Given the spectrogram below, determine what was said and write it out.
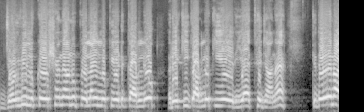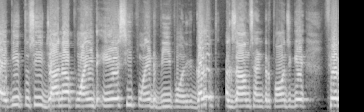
ਜੋ ਵੀ ਲੋਕੇਸ਼ਨ ਹੈ, ਉਹਨੂੰ ਪਹਿਲਾਂ ਹੀ ਲੋਕੇਟ ਕਰ ਲਿਓ, ਰੇਕੀ ਕਰ ਲਿਓ ਕਿ ਇਹ ਏਰੀਆ ਇੱਥੇ ਜਾਣਾ ਹੈ। ਕਿਤੇ ਇਹ ਨਾ ਹੋਏ ਕਿ ਤੁਸੀਂ ਜਾਣਾ ਪੁਆਇੰਟ ਏ ਸੀ ਪੁਆਇੰਟ ਬੀ ਪਹੁੰਚ ਗਏ, ਗਲਤ ਐਗਜ਼ਾਮ ਸੈਂਟਰ ਪਹੁੰਚ ਗਏ, ਫਿਰ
